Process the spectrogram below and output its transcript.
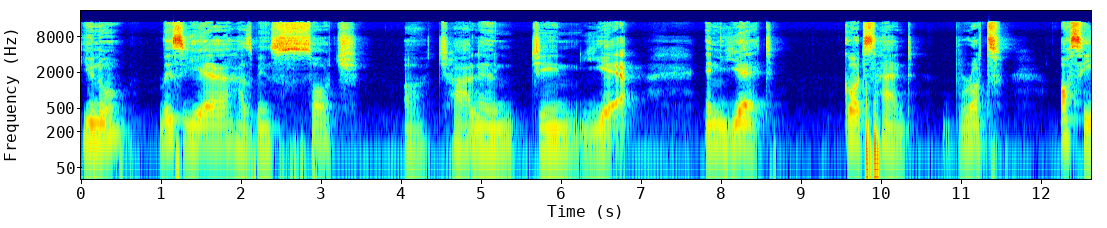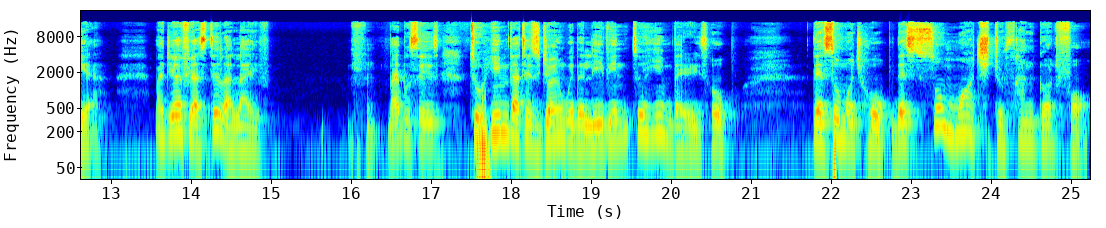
You know, this year has been such a challenging year, and yet God's hand brought us here. My dear, if you are still alive, Bible says, to him that is joined with the living, to him there is hope. There's so much hope. There's so much to thank God for.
